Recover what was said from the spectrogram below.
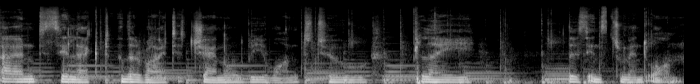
and select the right channel we want to play this instrument on.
